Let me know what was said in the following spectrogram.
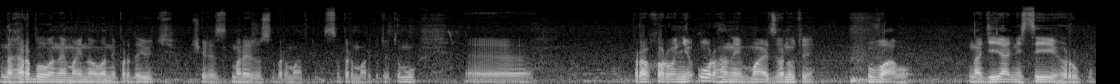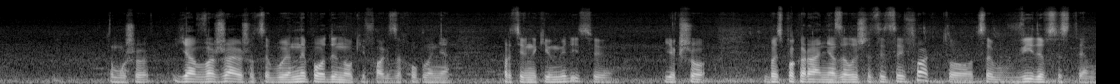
Награбоване майно вони продають через мережу супермаркетів. супермаркетів. Тому е, правоохоронні органи мають звернути увагу на діяльність цієї групи. Тому що я вважаю, що це буде не поодинокий факт захоплення працівників міліції. Якщо без покарання залишити цей факт, то це війде в систему.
